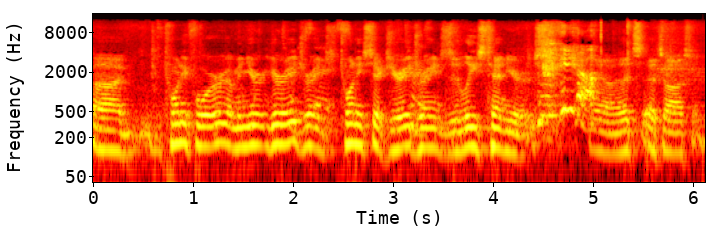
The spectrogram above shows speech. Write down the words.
uh, 24. I mean, your your age range 26. Your age range is at least 10 years. yeah. Yeah, that's that's awesome.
